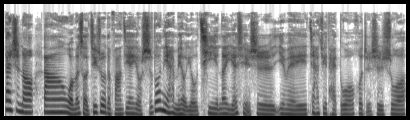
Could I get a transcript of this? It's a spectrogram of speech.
但是呢，当我们所居住的房间有十多年还没有油漆，那也许是因为家具太多，或者是说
